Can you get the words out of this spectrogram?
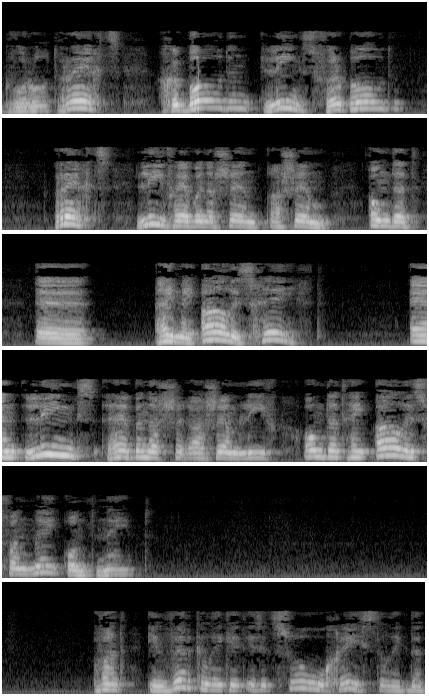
gvorot. Rechts geboden, links verboden. Rechts liefhebben Hashem, Hashem omdat uh, hij mij alles geeft. En links hebben Hashem lief, omdat hij alles van mij ontneemt. Want in werkelijkheid is het zo geestelijk, dat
